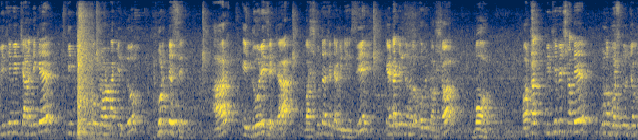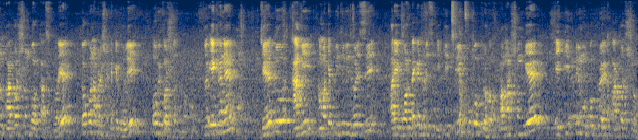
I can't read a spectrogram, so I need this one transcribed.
পৃথিবীর চারিদিকে কৃত্রিম উপগ্রহটা কিন্তু ঘুরতেছে। আর এই দড়ি যেটা বা সুতা যেটা আমি নিয়েছি, এটা কিন্তু হলো অভিকর্ষ বল। অর্থাৎ পৃথিবীর সাথে কোনো বস্তুর যখন আকর্ষণ বল কাজ করে, তখন আমরা সেটাকে বলি অভিকর্ষণ তো এখানে যেহেতু আমি আমাকে পৃথিবী ধরেছি আর এই বলটাকে ধরেছি কি কৃত্রিম উপগ্রহ, আমার সঙ্গে এই কৃত্রিম উপগ্রহের আকর্ষণ,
